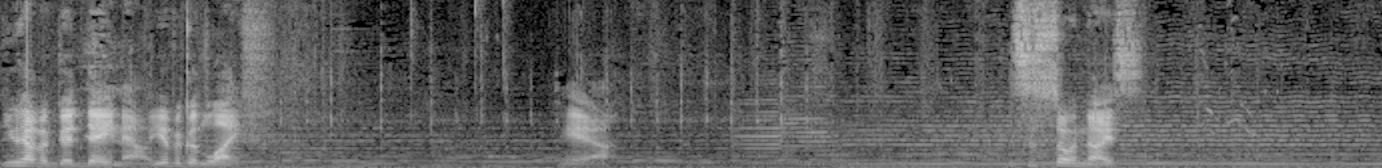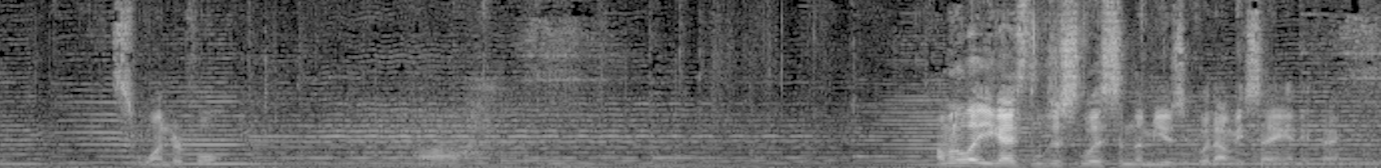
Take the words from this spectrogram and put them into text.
You have a good day now. You have a good life. Yeah. This is so nice. It's wonderful. Uh, I'm gonna let you guys just listen to the music without me saying anything.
